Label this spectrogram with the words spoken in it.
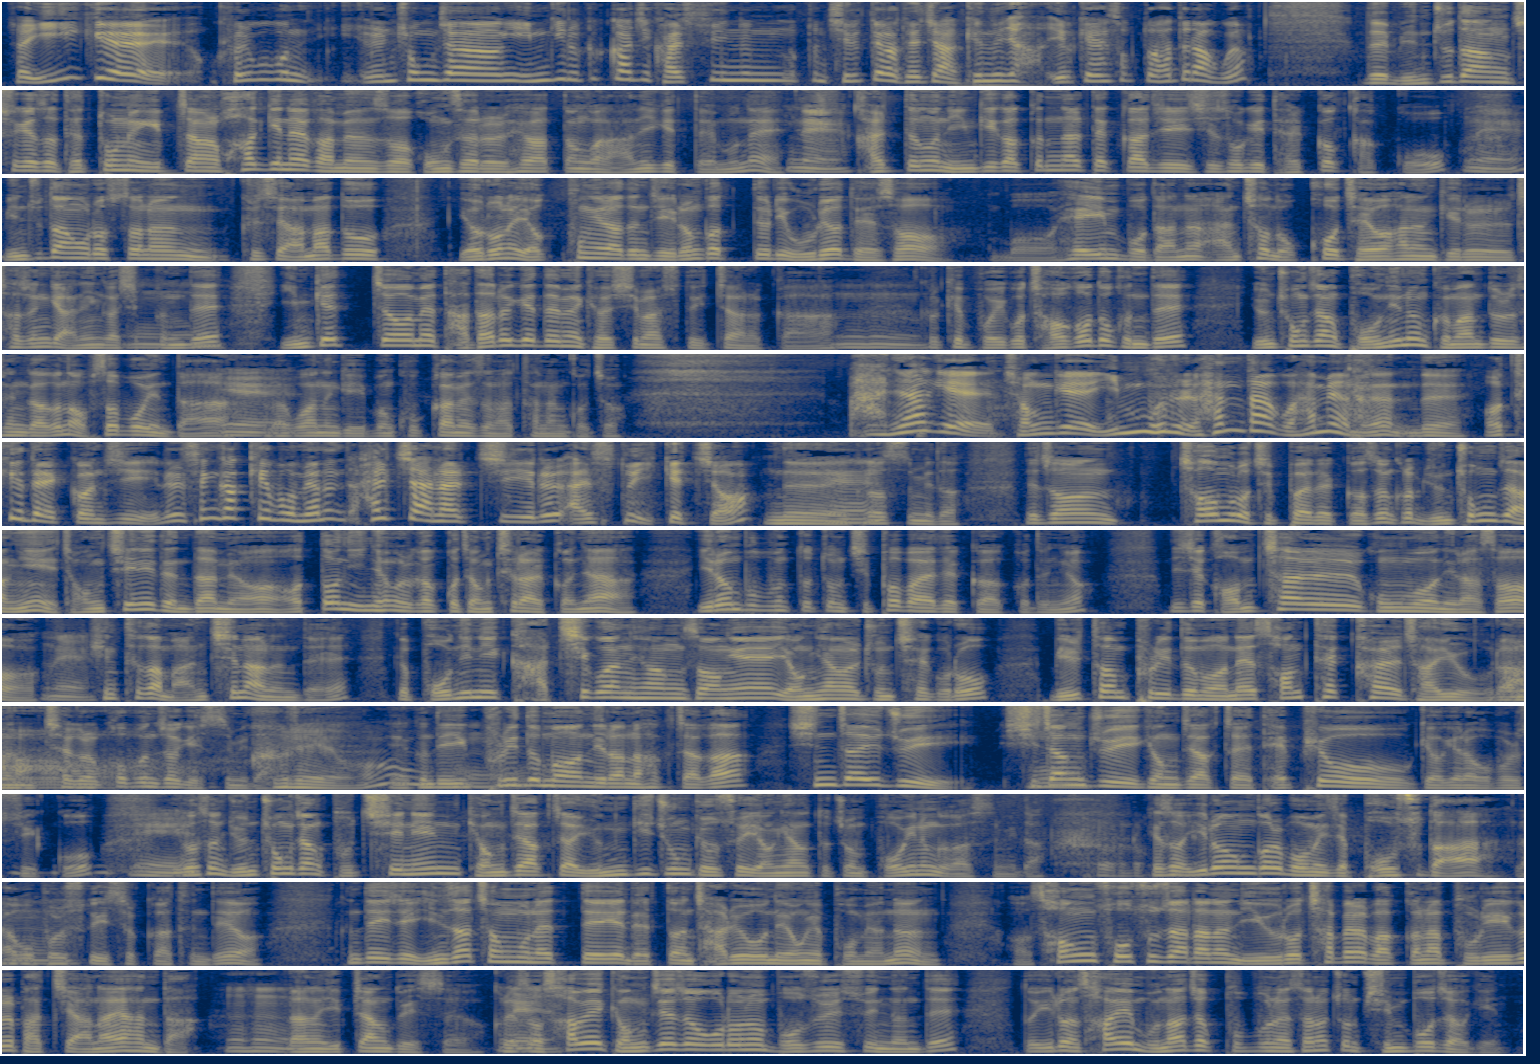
자 이게 결국은 윤 총장이 임기를 끝까지 갈 수 있는 어떤 지렛대가 되지 않겠느냐 이렇게 해석도 하더라고요. 근데 민주당 측에서 대통령 입장을 확인해 가면서 공세를 해왔던 건 아니기 때문에 네. 갈등은 임기가 끝날 때까지 지속이 될 것 같고 네. 민주당으로서는 글쎄 아마도 여론의 역풍이라든지 이런 것들이 우려돼서 뭐 해임보다는 앉혀놓고 제어하는 길을 찾은 게 아닌가 싶은데 음. 임계점에 다다르게 되면 결심할 수도 있지 않을까 음. 그렇게 보이고 적어도 근데 윤 총장 본인은 그만둘 생각은 없어 보인다라고 예. 하는 게 이번 국감에서 나타난 거죠. 만약에 정계 입문을 한다고 하면은 네. 어떻게 될 건지를 생각해 보면은 할지 안 할지를 알 수도 있겠죠. 네, 네. 그렇습니다. 근데 저는 처음으로 짚어야 될 것은 그럼 윤 총장이 정치인이 된다면 어떤 이념을 갖고 정치를 할 거냐 이런 부분도 좀 짚어봐야 될 것 같거든요. 이제 검찰 공무원이라서 네. 힌트가 많지는 않은데 그러니까 본인이 가치관 형성에 영향을 준 책으로 밀턴 프리드먼의 선택할 자유라는 아. 책을 꼽은 적이 있습니다. 그래요. 예, 근데 이 프리드먼이라는 학자가 신자유주의, 시장주의 경제학자의 대표격이라고 볼 수 있고 예. 이것은 윤 총장 부친인 경제학자 윤기중 교수의 영향도 좀 보이는 것 같습니다. 그래서 이런 걸 보면 이제 보수다라고 음. 볼 수도 있을 것 같은데요. 근데 이제 인사청문회 때에 냈던 자료 내용에 보면은 어, 성소수자라는 이유로 차별받거나 불이익을 받지 않아야 한다라는. 입장도 있어요. 그래서 네. 사회 경제적으로는 보수일 수 있는데 또 이런 사회 문화적 부분에서는 좀 진보적인.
